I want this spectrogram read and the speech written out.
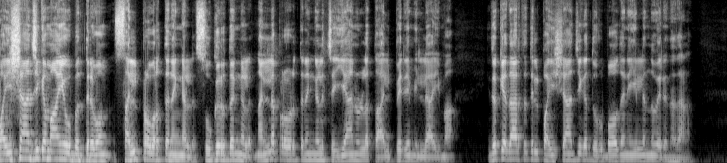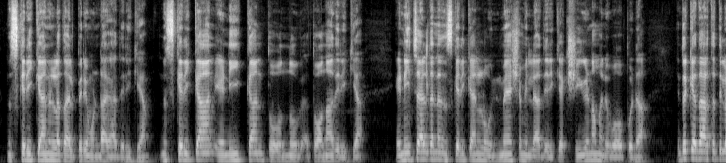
പൈശാചികമായ ഉപദ്രവം സൽപ്രവർത്തനങ്ങൾ സുഹൃതങ്ങൾ നല്ല പ്രവർത്തനങ്ങൾ ചെയ്യാനുള്ള താല്പര്യമില്ലായ്മ ഇതൊക്കെ യഥാർത്ഥത്തിൽ പൈശാചിക ദുർബോധനയിൽ നിന്ന് വരുന്നതാണ്. നിസ്കരിക്കാനുള്ള താല്പര്യം ഉണ്ടാകാതിരിക്കുക നിസ്കരിക്കാൻ എണീക്കാൻ തോന്നു തോന്നാതിരിക്കുക എണീച്ചാൽ തന്നെ നിസ്കരിക്കാനുള്ള ഉന്മേഷമില്ലാതിരിക്കുക ക്ഷീണം അനുഭവപ്പെടുക ഇതൊക്കെ യഥാർത്ഥത്തിൽ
